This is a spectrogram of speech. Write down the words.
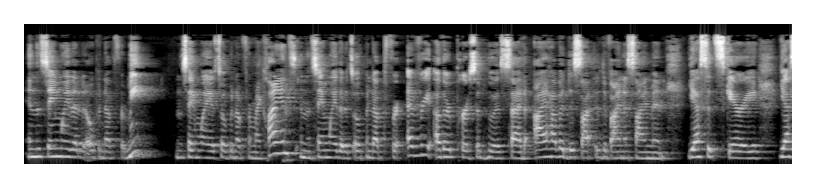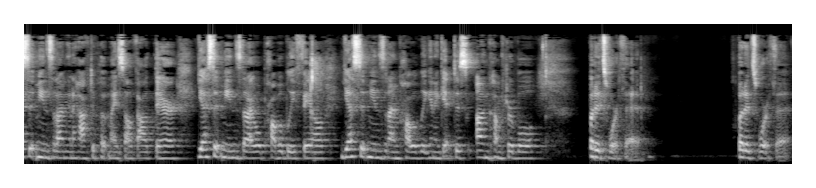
in the same way that it opened up for me, in the same way it's opened up for my clients, in the same way that it's opened up for every other person who has said, I have a divine assignment. Yes, it's scary. Yes, it means that I'm going to have to put myself out there. Yes, it means that I will probably fail. Yes, it means that I'm probably going to get dis- uncomfortable, but it's worth it. But it's worth it.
